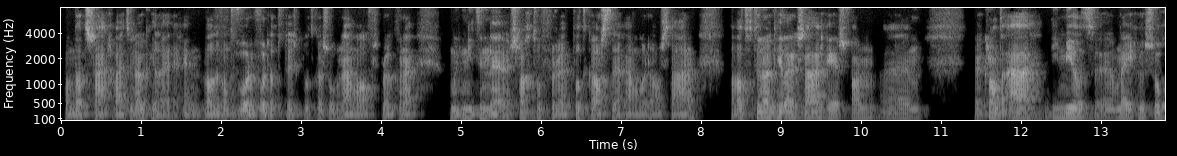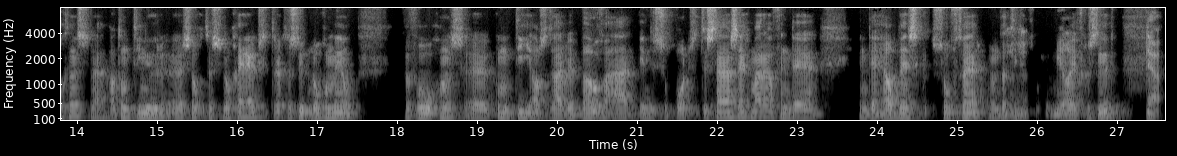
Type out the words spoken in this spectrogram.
want dat zagen wij toen ook heel erg. En we hadden van tevoren, voordat we deze podcast opnamen, afgesproken van nou, we moeten niet een uh, slachtoffer podcast uh, gaan worden als het ware. Maar wat we toen ook heel erg zagen is van um, klant A die mailt om 9 uur s ochtends. Nou, had om 10 uur s ochtends nog geen reactie terug, dan stuurt nog een mail. Vervolgens komt die als het ware weer bovenaan in de support te staan, zeg maar. Of in de, in de helpdesk software, omdat hij mm -hmm. een mail heeft gestuurd. Ja.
